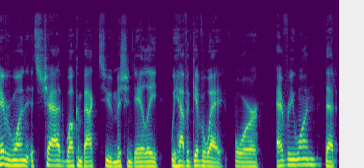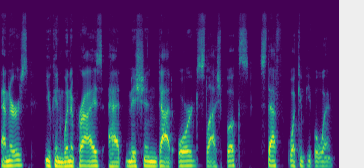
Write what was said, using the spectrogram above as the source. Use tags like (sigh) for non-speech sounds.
Hey everyone, it's Chad. Welcome back to Mission Daily. We have a giveaway for everyone that enters. You can win a prize at mission.org slash books. Steph, what can people win?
